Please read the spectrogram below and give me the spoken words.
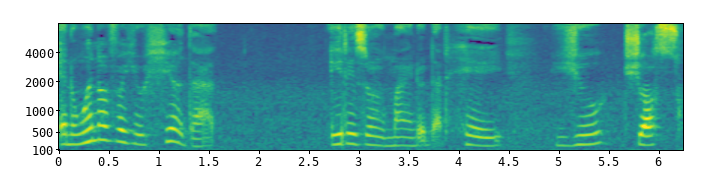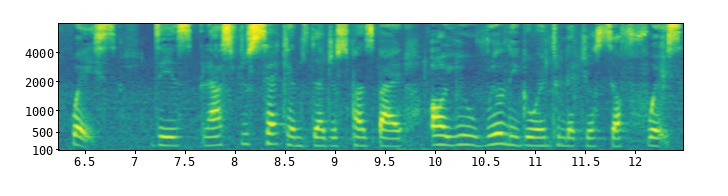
And whenever you hear that it is a reminder that hey you just waste these last few seconds that just passed by, are you really going to let yourself waste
